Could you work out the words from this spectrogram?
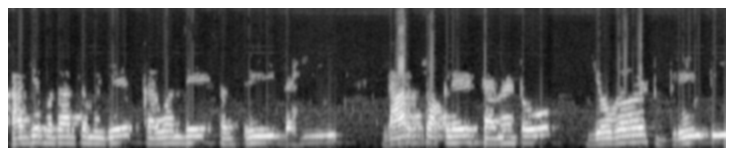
खाद्यपदार्थ म्हणजे करवंदे संत्री दही dark chocolate tomato yogurt green tea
